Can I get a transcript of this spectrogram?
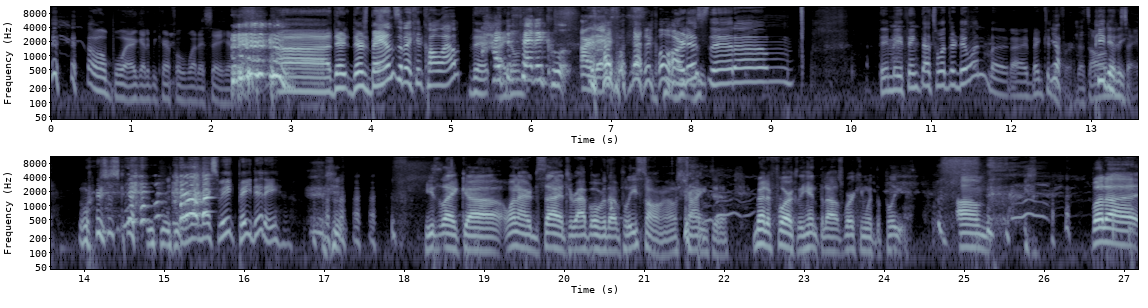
oh boy, I got to be careful what I say here. Uh, there, there's bands that I could call out that Hypothetical artist. hypothetical artists that um they may think that's what they're doing, but I beg to Yeah, differ. That's all P. I'm gonna Diddy. say. We're just gonna next week, P Diddy. He's like, uh, when I decided to rap over that police song, I was trying to metaphorically hint that I was working with the police. Um, but uh,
